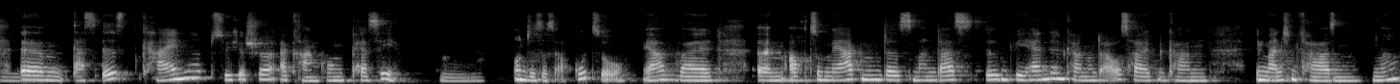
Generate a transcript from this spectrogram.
mhm. ähm, das ist keine psychische Erkrankung per se. Mhm. Und das ist auch gut so, ja, weil ähm, auch zu merken, dass man das irgendwie handeln kann und aushalten kann in manchen Phasen, ne,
